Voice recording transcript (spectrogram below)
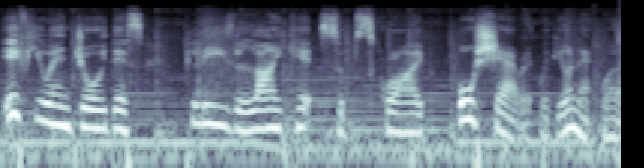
If you enjoyed this, please like it, subscribe, or share it with your network.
